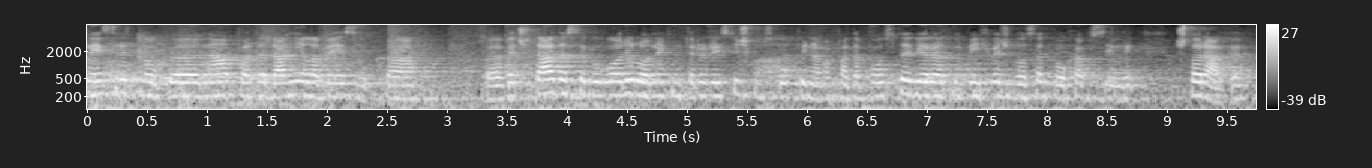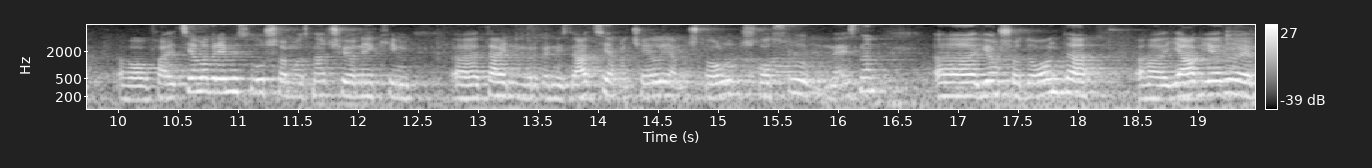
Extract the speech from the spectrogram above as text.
nesretnog e, napada Danijela Bezuka E, već tada se govorilo o nekim terorističkim skupinama, pa da postoje, vjerojatno bi ih već do sad pohapsili. Što rade? Ovaj, cijelo vrijeme slušamo znači, o nekim tajnim organizacijama, čelijama, što, što su, ne znam. Još od onda ja vjerujem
